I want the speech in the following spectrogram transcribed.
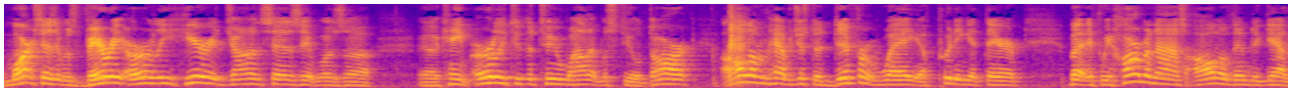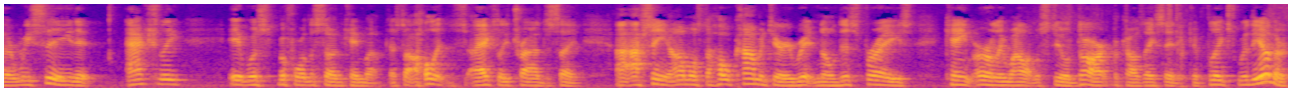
Mark says it was very early. Here, John says it was uh, uh, came early to the tomb while it was still dark. All of them have just a different way of putting it there. But if we harmonize all of them together, we see that actually it was before the sun came up. That's all it's actually trying to say. I've seen almost a whole commentary written on this phrase came early while it was still dark because they said it conflicts with the other,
